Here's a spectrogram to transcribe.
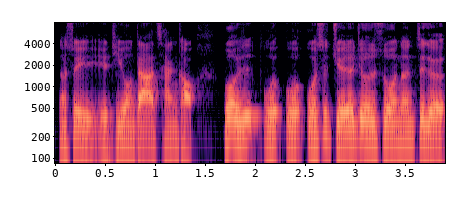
那所以也提供大家参考。我是我我我是觉得就是说呢，这个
